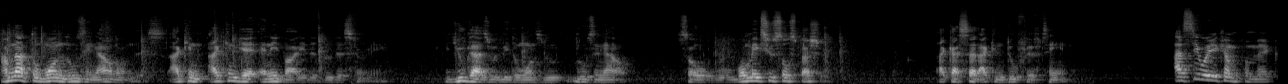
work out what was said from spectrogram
I'm not the one losing out on this. I can I can get anybody to do this for me. You guys would be the ones lo- losing out. So what makes you so special? Like I said, I can do 15. I see where you're coming from, Mik.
